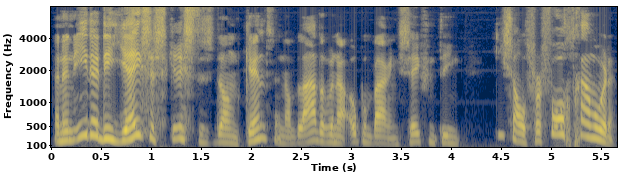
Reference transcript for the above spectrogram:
En een ieder die Jezus Christus dan kent, en dan bladeren we naar Openbaring 17, die zal vervolgd gaan worden.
